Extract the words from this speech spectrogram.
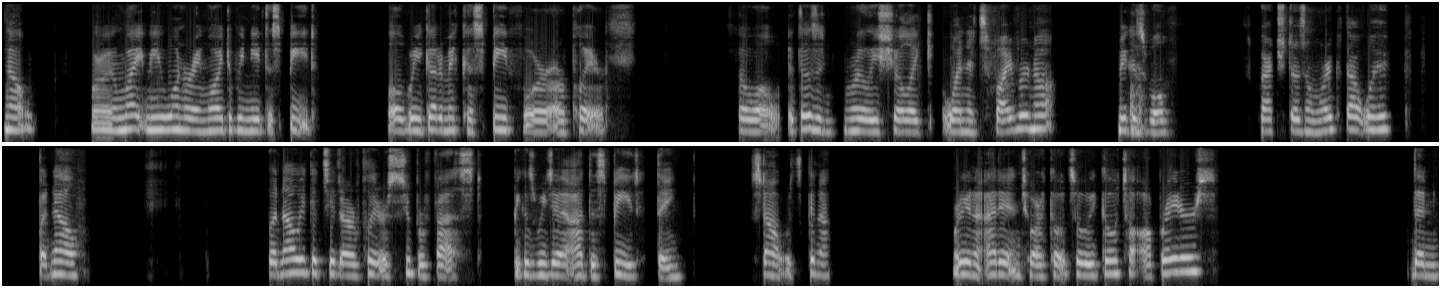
Now, we might be wondering why do we need the speed? Well, we gotta make a speed for our player. So well, it doesn't really show like when it's five or not, because well, Scratch doesn't work that way. But now, but now we can see that our player is super fast because we didn't add the speed thing. So now it's gonna, we're gonna add it into our code. So we go to operators, then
